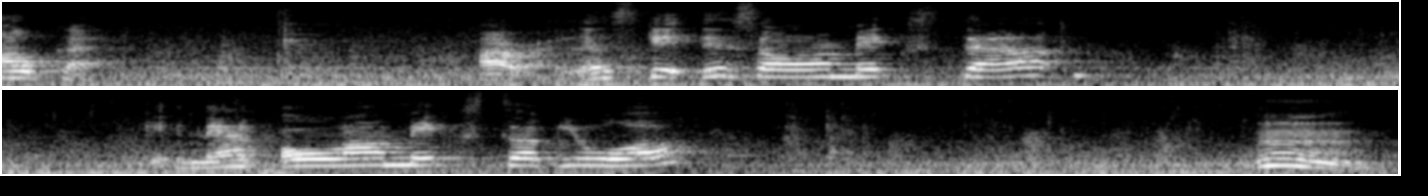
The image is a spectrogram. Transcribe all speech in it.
Okay. All right, let's get this all mixed up. Getting that all mixed up, you all. Mmm.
